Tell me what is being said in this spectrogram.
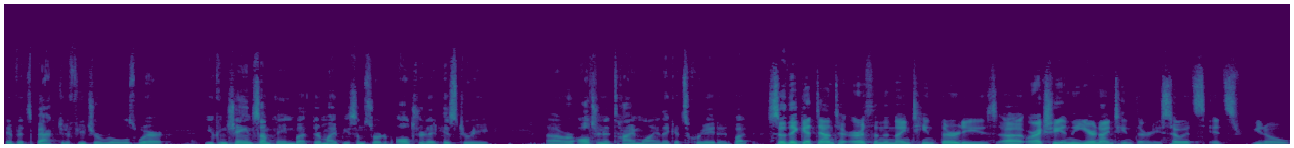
if it's Back to the Future rules where you can change something, but there might be some sort of alternate history uh, or alternate timeline that gets created. But so they get down to Earth in the 1930s, uh, or actually in the year 1930. So it's it's you know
